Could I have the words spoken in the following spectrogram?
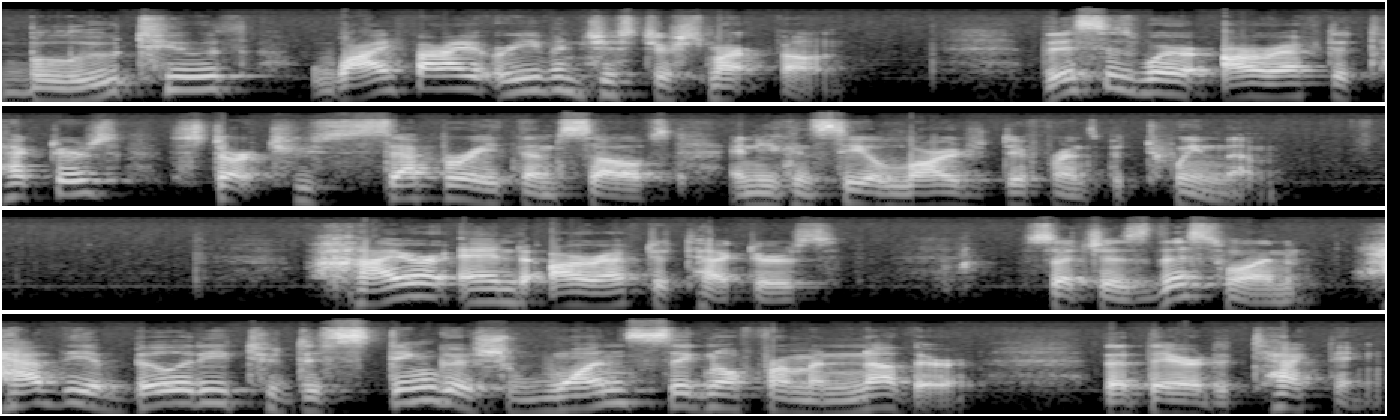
Bluetooth, Wi-Fi, or even just your smartphone. This is where RF detectors start to separate themselves and you can see a large difference between them. Higher end RF detectors, such as this one, have the ability to distinguish one signal from another that they are detecting.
